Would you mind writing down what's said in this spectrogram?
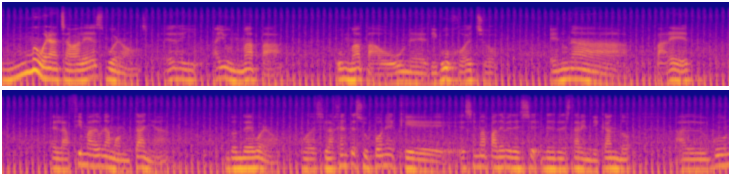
Muy buenas chavales, bueno, hay, un mapa, un mapa o un eh, dibujo hecho en una pared en la cima de una montaña donde, bueno, pues la gente supone que ese mapa debe de, ser- debe de estar indicando algún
